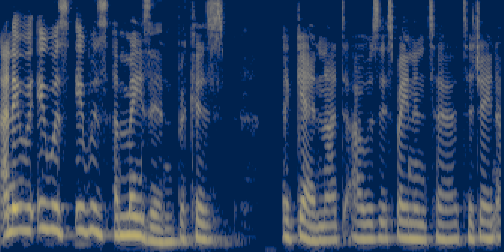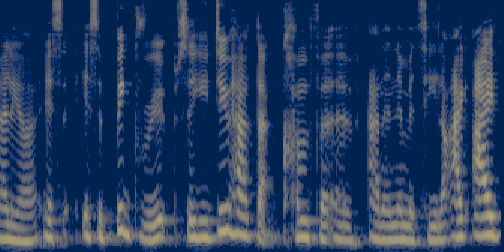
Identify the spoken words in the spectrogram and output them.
and it it was it was amazing because again, I, I was explaining to, to Jane earlier, it's it's a big group, so you do have that comfort of anonymity. Like I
